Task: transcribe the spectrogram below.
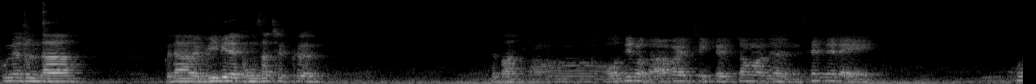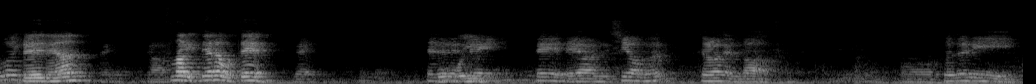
꾸며준다. 그 다음에 리빌의 동사 체크 해봐. 아, 어디로 날아갈지 결정하는 새들의 플러기 때에 대한 네. 아, 플락이 때라고 때. 네. 새들의. 때, 때에 대한 시험은 드러낸다. 어, 그들이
